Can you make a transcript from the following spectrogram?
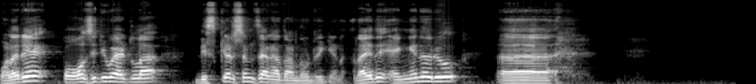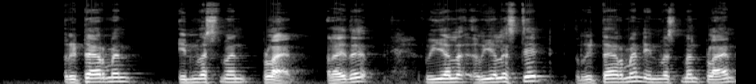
വളരെ പോസിറ്റീവായിട്ടുള്ള ഡിസ്കഷൻസ് അതിനകത്ത് നടന്നുകൊണ്ടിരിക്കുകയാണ്. അതായത് എങ്ങനെ ഒരു റിട്ടയർമെന്റ് ഇൻവെസ്റ്റ്മെന്റ് പ്ലാൻ അതായത് real real estate retirement investment plan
